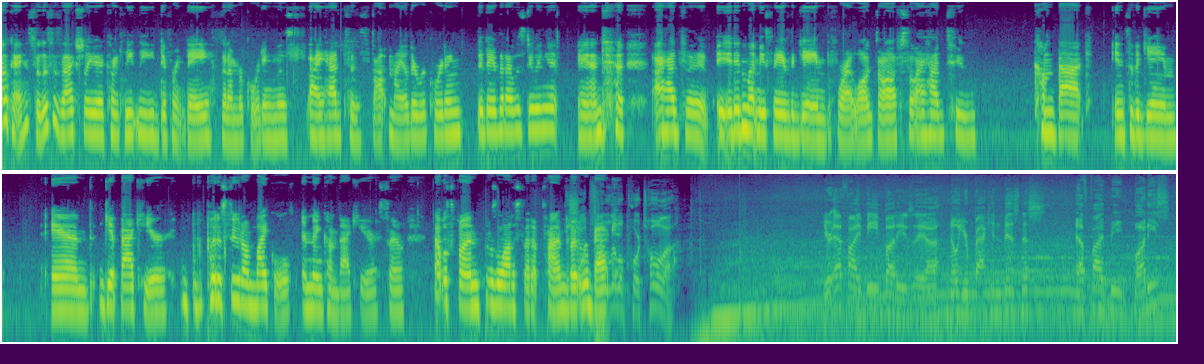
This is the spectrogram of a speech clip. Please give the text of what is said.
Okay, so this is actually a completely different day that I'm recording this. I had to stop my other recording the day that I was doing it, and I had to. It didn't let me save the game before I logged off, so I had to come back into the game and get back here, put a suit on Michael, and then come back here. So that was fun. It was a lot of setup time, The but we're back. Little Portola. Your FIB buddies, they uh, know you're back in business? FIB buddies?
